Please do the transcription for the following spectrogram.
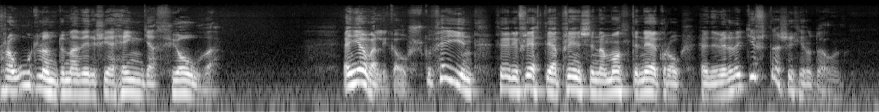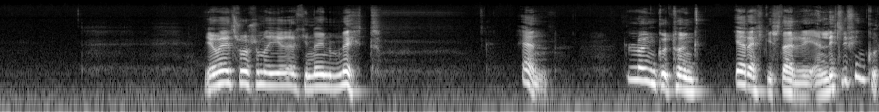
frá útlöndum að veri sé að hengja þjófa. En ég var líka ósku fegin þegar ég frétti að prinsina Montenegro hefði verið að gifta sig hér á dagun. Ég veit svo sem að ég er ekki neinum neitt. En laungutöng er ekki stærri en litli fingur.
